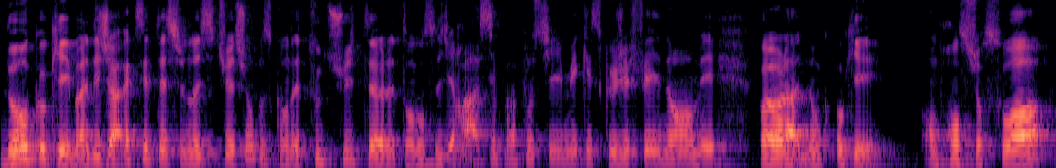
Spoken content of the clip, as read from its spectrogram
Donc, ok, bah déjà acceptation de la situation parce qu'on a tout de suite euh, la tendance à dire ah c'est pas possible, mais qu'est-ce que j'ai fait? Non, mais voilà. Donc, ok, on prend sur soi.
